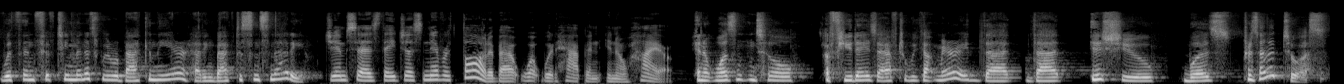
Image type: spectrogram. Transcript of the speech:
within 15 minutes, we were back in the air, heading back to Cincinnati. Jim says they just never thought about what would happen in Ohio. And it wasn't until a few days after we got married that that issue was presented to us.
